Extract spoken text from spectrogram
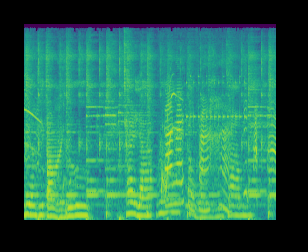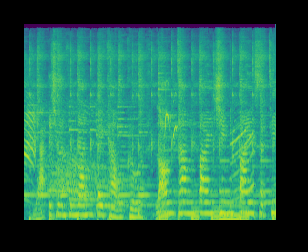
เรื่องที่ต้องเรียนรู้ ถ้าอยากรู้ก้านแรกสีฟ้าค่ะ ทำอยากจะเชิญคุณนั้นไปเข้าครัว ลองทำไปชิมไปสักที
